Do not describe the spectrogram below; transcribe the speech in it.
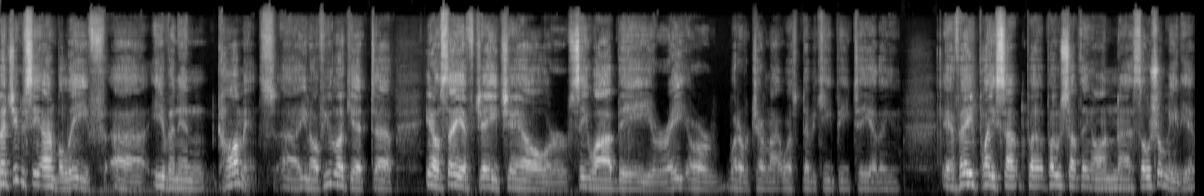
But you can see unbelief uh, even in comments. Uh, you know, if you look at, uh, you know, say if JHL or CYB or A, or whatever channel that was, WKPT, I think, if they some, post something on uh, social media,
